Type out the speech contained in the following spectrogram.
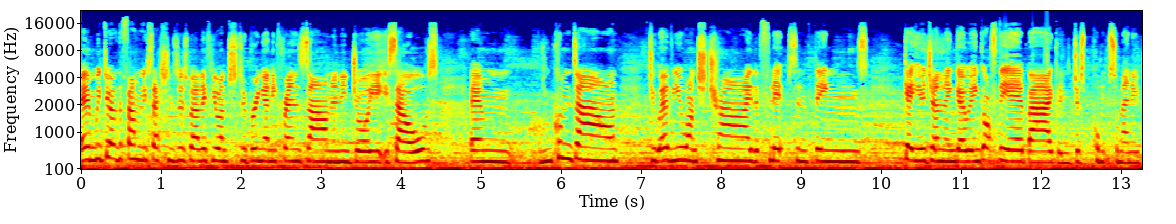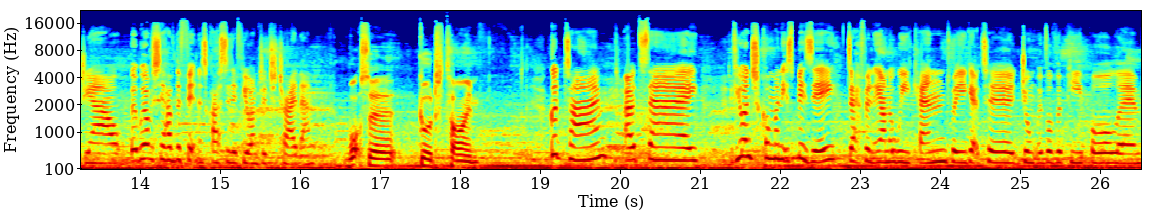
Um, we do have the family sessions as well if you wanted to bring any friends down and enjoy it yourselves. Um, you can come down, do whatever you want to try, the flips and things, get your adrenaline going, go off the airbag and just pump some energy out. But we obviously have the fitness classes if you wanted to try them. What's a good time? Good time, I would say. If you want to come when it's busy, definitely on a weekend where you get to jump with other people, um,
